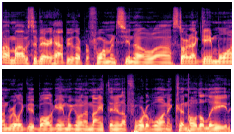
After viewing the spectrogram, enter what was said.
I'm obviously very happy with our performance. You know, uh, started out game one, really good ball game. We go into ninth inning up four to one and couldn't hold the lead.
